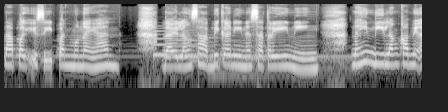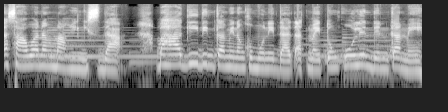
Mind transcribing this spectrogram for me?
Napag-isipan mo na yan. Dahil lang sabi kanina sa training na hindi lang kami asawa ng mangingisda. Bahagi din kami ng komunidad at may tungkulin din kami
